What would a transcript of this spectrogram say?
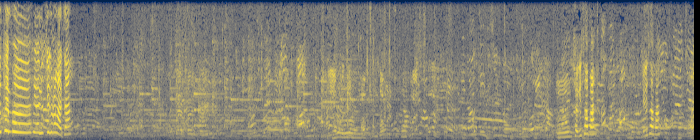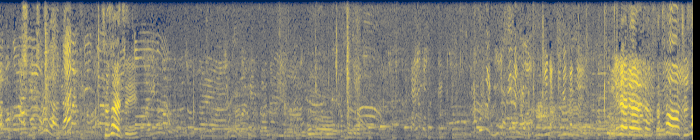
스탬프 세연이 찍으러 가자. 응, 저기 서봐. 여기 서봐. 줄 서야지. 여기는요? 나중에 가세요. 이래 이래 이래 싹서 줄 서.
